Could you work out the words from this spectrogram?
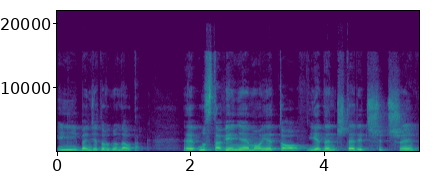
i będzie to wyglądało tak. E, Ustawienie moje to 1, 4, 3, 3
